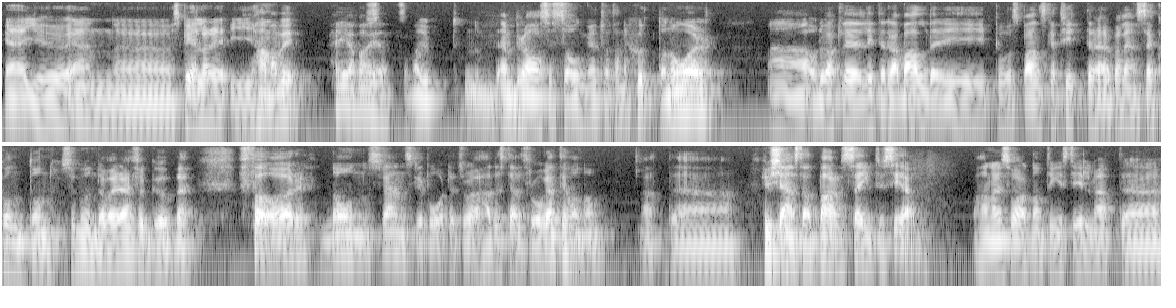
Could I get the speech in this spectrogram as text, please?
Är ju en uh, spelare i Hammarby. Heja Bajen. Som, har gjort en bra säsong. Jag tror att han är 17 år. Uh, och det var lite rabalder i, på spanska Twitter här, Valencia-konton som undrar vad är det här för gubbe? För någon svensk reporter tror jag hade ställt frågan till honom. Att, uh, hur känns det att Barca är intresserad? Och han hade svarat någonting i stil med att uh,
